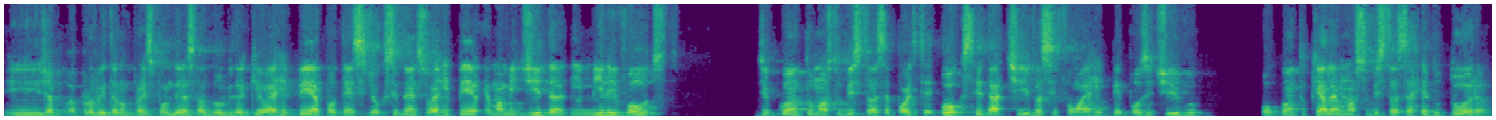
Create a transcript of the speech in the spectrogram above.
E já aproveitando para responder essa dúvida aqui, o RP é a potência de oxidantes. O RP é uma medida em milivolts de quanto uma substância pode ser oxidativa, se for um RP positivo, ou quanto que ela é uma substância redutora,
